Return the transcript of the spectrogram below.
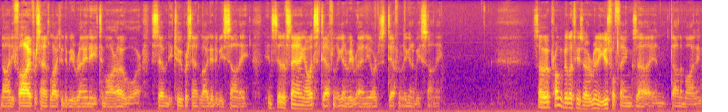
95% likely to be rainy tomorrow or 72% likely to be sunny instead of saying oh it's definitely going to be rainy or it's definitely going to be sunny. So probabilities are really useful things uh, in data mining.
